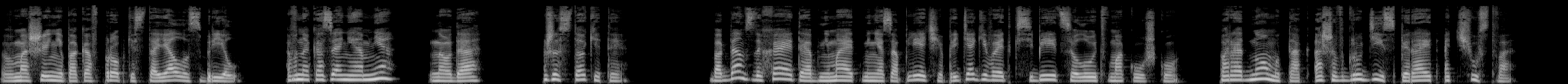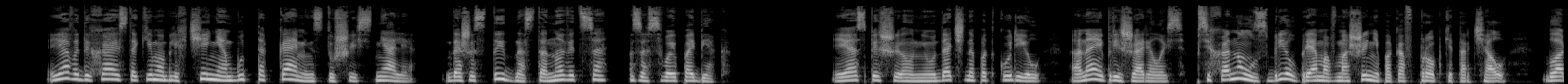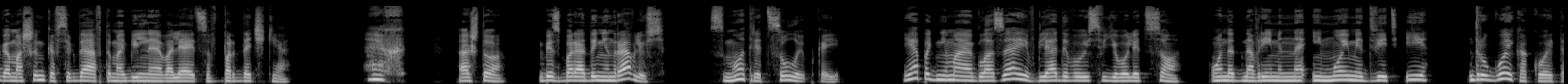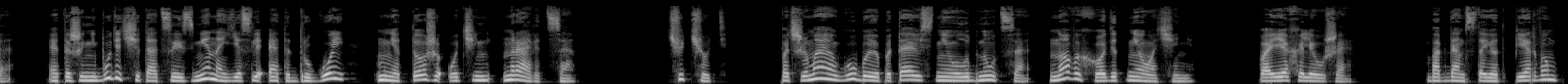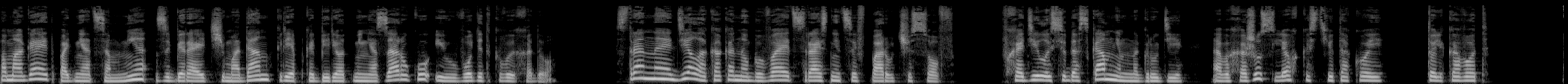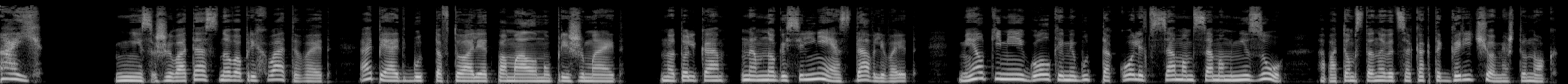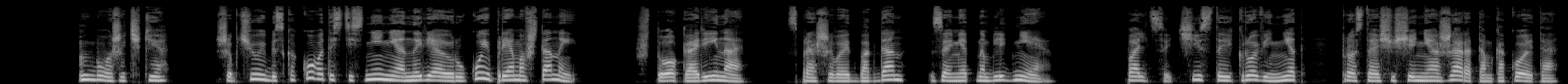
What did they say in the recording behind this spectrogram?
В машине, пока в пробке стоял, сбрил. В наказание мне? Ну да. Жестокий ты. Богдан вздыхает и обнимает меня за плечи, притягивает к себе и целует в макушку. По-родному так, аж в груди спирает от чувства. Я выдыхаю с таким облегчением, будто камень с души сняли. Даже стыдно становится за свой побег. Я спешил, неудачно подкурил. Она и прижарилась. Психанул, сбрил прямо в машине, пока в пробке торчал. Благо, машинка всегда автомобильная валяется в бардачке. Эх, а что, без бороды не нравлюсь? Смотрит с улыбкой. Я поднимаю глаза и вглядываюсь в его лицо. Он одновременно и мой медведь, и... другой какой-то. Это же не будет считаться изменой, если этот другой мне тоже очень нравится. Чуть-чуть. Поджимаю губы и пытаюсь не улыбнуться, но выходит не очень. Поехали уже. Богдан встает первым, помогает подняться мне, забирает чемодан, крепко берет меня за руку и уводит к выходу. Странное дело, как оно бывает с разницей в пару часов. Входила сюда с камнем на груди, а выхожу с легкостью такой. Только вот... Ай! Низ живота снова прихватывает, опять будто в туалет по-малому прижимает, но только намного сильнее сдавливает. Мелкими иголками будто колет в самом-самом низу, а потом становится как-то горячо между ног. «Божечки!» — шепчу и без какого-то стеснения ныряю рукой прямо в штаны. «Что, Карина?» — спрашивает Богдан, заметно бледнее. Пальцы чистой крови нет, Просто ощущение жара там какое-то.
